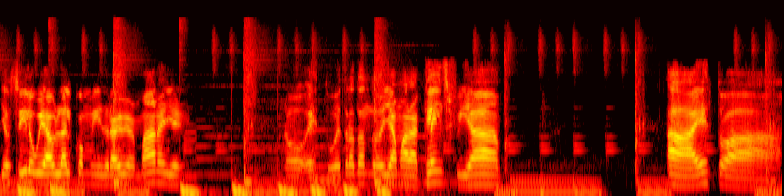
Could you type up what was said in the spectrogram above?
Yo sí lo voy a hablar con mi driver manager. No, estuve tratando de llamar a Claims, fui a, esto, a,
